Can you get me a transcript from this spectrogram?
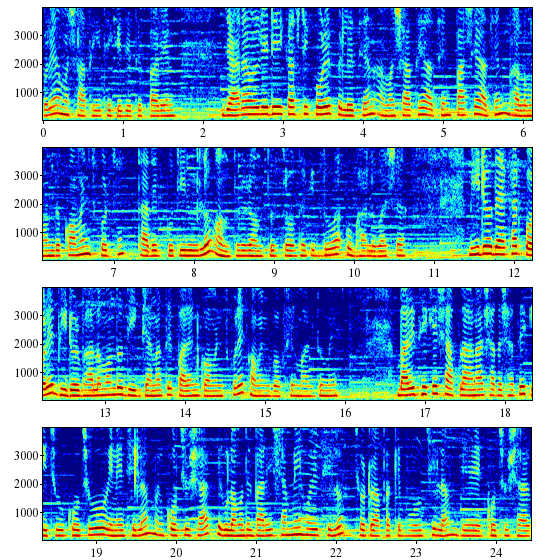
করে আমার সাথেই থেকে যেতে পারেন। যারা অলরেডি এই কাজটি করে ফেলেছেন, আমার সাথে আছেন, পাশে আছেন, ভালো মন্দ কমেন্টস করছেন, তাদের প্রতি রইল অন্তরের অন্তঃস্থল থেকে দোয়া ও ভালোবাসা। ভিডিও দেখার পরে ভিডিওর ভালো মন্দ দিক জানাতে পারেন কমেন্টস করে কমেন্ট বক্সের মাধ্যমে। বাড়ি থেকে শাপলা আনার সাথে সাথে কিছু কচুও এনেছিলাম মানে কচু শাক, এগুলো আমাদের বাড়ির সামনেই হয়েছিল। ছোট আপাকে বলছিলাম যে কচু শাক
